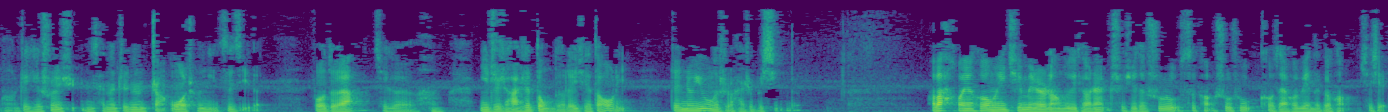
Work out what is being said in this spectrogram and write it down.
啊这些顺序，你才能真正掌握成你自己的。否则啊，这个 你只是还是懂得了一些道理，真正用的时候还是不行的。好吧，欢迎和我们一起每日朗读与挑战，持续的输入、思考、输出，口才会变得更好。谢谢。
